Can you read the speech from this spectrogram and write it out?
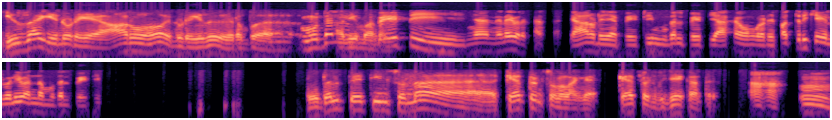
இதுதான் என்னுடைய ஆர்வம் என்னுடைய இது ரொம்ப முதல். பேட்டி நினைவு இருக்கா சார். யாருடைய பேட்டி? முதல் பேட்டியாக உங்களுடைய பத்திரிகையில் வெளிவந்த முதல் பேட்டி. முதல் பேட்டின்னு சொன்னா கேப்டன் சொல்லலாங்க. கேப்டன் விஜயகாந்த். ஆஹா. ம்.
